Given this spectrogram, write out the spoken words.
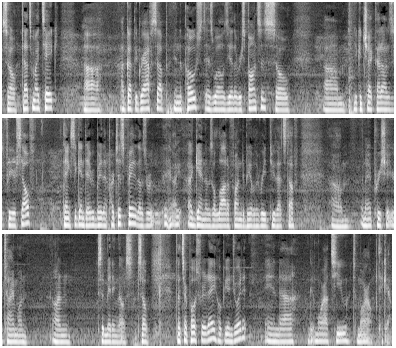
So that's my take. Uh, I've got the graphs up in the post as well as the other responses, so um, you can check that out for yourself. Thanks again to everybody that participated. That was again, that was a lot of fun to be able to read through that stuff. Um, and I appreciate your time on on submitting those. So that's our post for today. Hope you enjoyed it, and uh, we'll get more out to you tomorrow. Take care.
